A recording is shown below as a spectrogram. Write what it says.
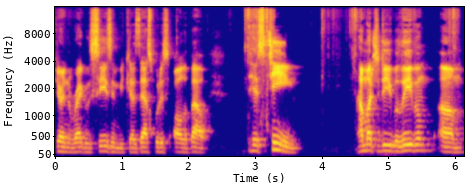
during the regular season because that's what it's all about. His team, how much do you believe him? Um,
